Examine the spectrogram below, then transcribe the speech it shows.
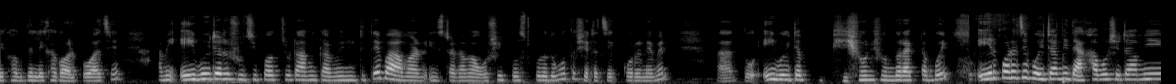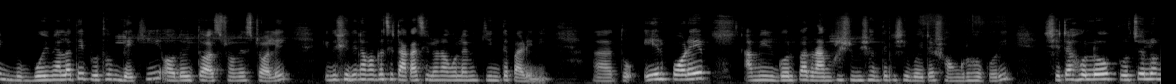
লেখকদের লেখা গল্প আছে। আমি এই বইটারও সূচিপত্রটা আমি কমিউনিটিতে বা আমার ইনস্টাগ্রামে অবশ্যই পোস্ট করে দেবো, তো সেটা চেক করে নেবেন। তো এই বইটা ভীষণ সুন্দর একটা বই। এরপরে যে বইটা আমি দেখাবো, সেটা আমি বইমেলাতেই প্রথম দেখি, অদ্বৈত আশ্রমের স্টলে কিন্তু সেদিন আমার কাছে টাকা ছিল না বলে আমি কিনতে পারিনি। তো এরপরে আমি গোলপাক রামকৃষ্ণ মিশন থেকে সেই বইটা সংগ্রহ করি। সেটা হলো প্রচলন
